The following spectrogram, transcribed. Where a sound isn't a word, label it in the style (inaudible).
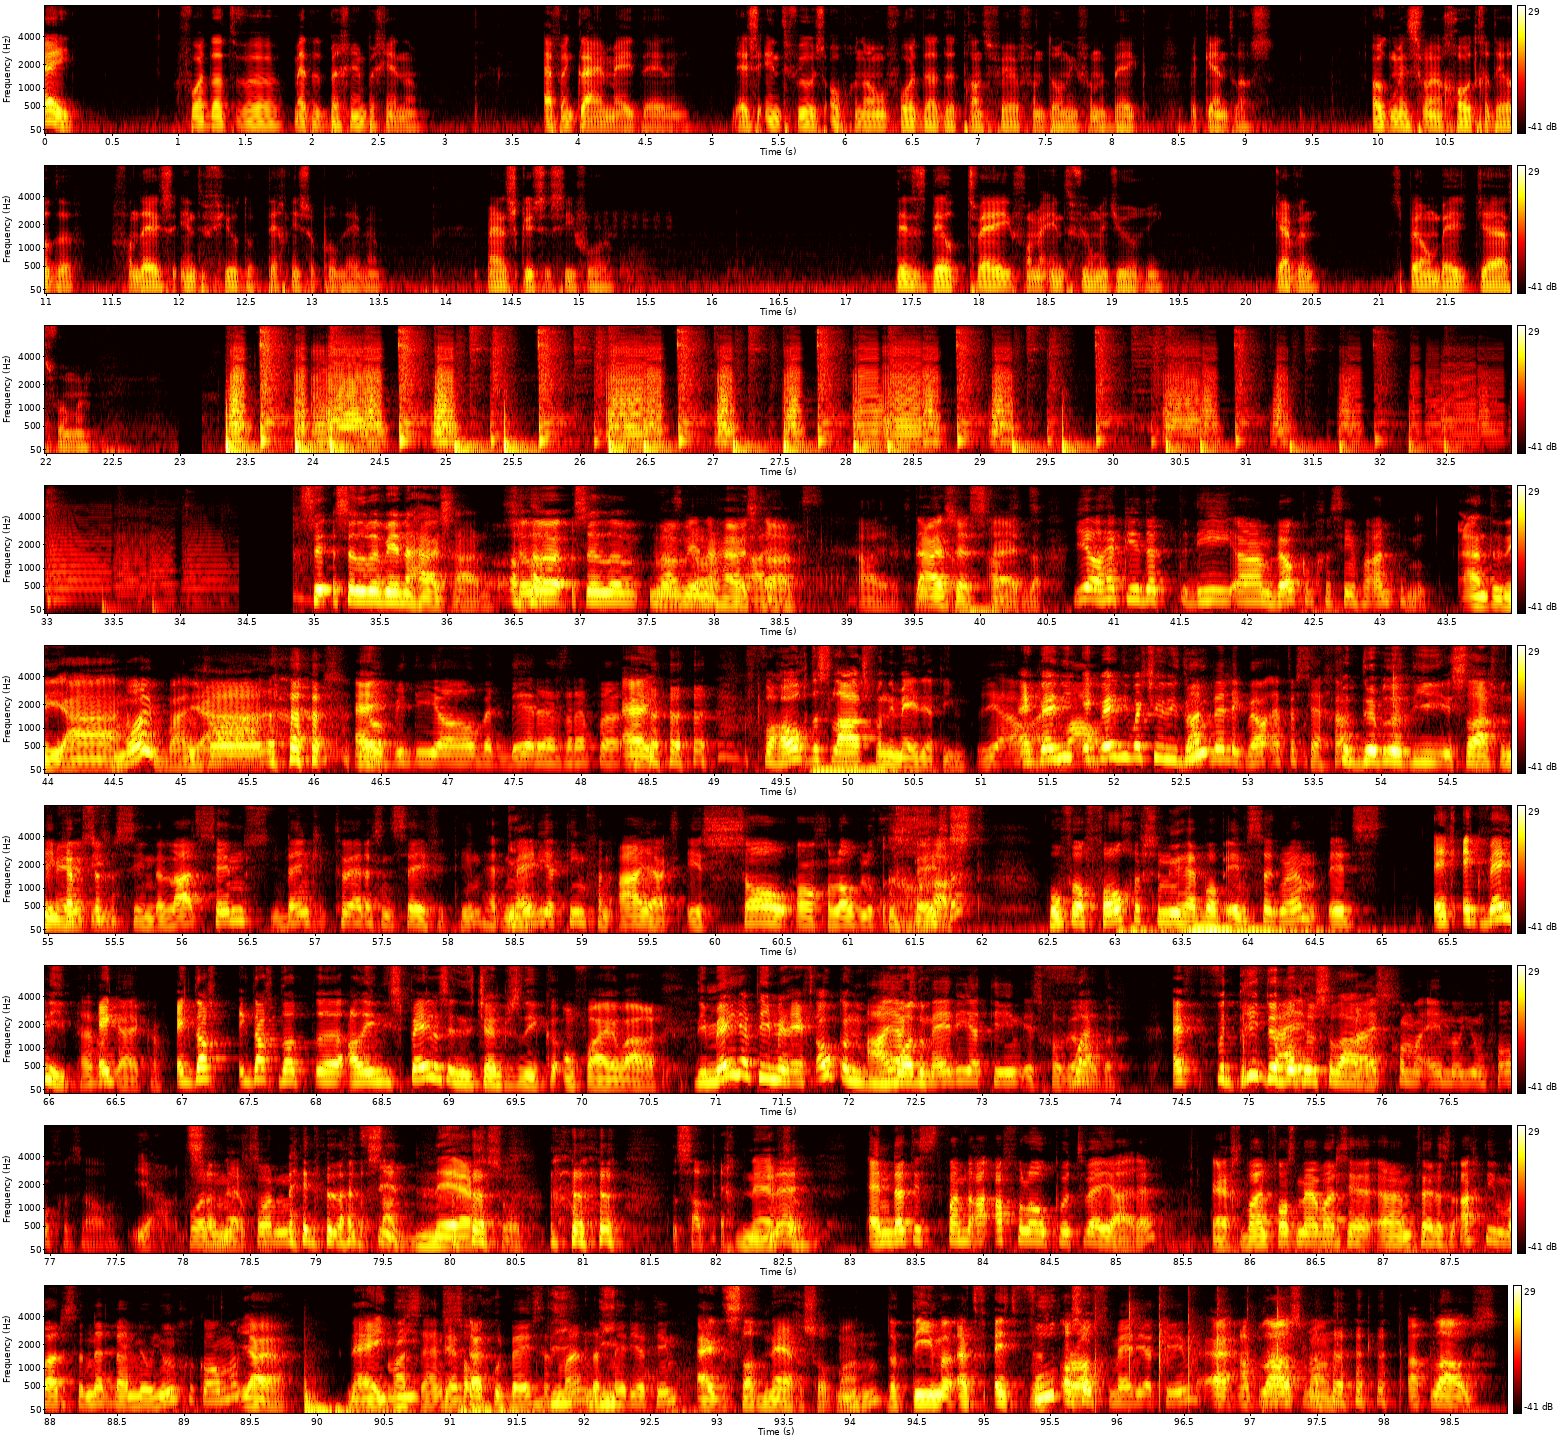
Hey, voordat we met het begin beginnen, even een kleine mededeling. Deze interview is opgenomen voordat de transfer van Donny van der Beek bekend was. Ook missen we een groot gedeelte van deze interview door technische problemen. Mijn excuses hiervoor. Dit is deel 2 van mijn interview met Jury. Kevin, speel een beetje jazz voor me. Zullen we weer naar huis gaan? Zullen we, (laughs) zullen we maar weer naar huis gaan? Ajax. Ajax. De thuiswedstrijd. Amsterdam. Yo, heb je dat, die ehm, welkom gezien van Anthony? Anthony, ja. Mooi man. Ja. (laughs) Video met Neres rappen. Hey, (laughs) verhoog de salaris van die mediateam. Ja, ik, weet niet, ik weet niet wat jullie Dat doen. wil ik wel even zeggen. Verdubbelen die salaris van die Ik heb ze mediateam. gezien. De laatste, sinds denk ik 2017. Het Ja. mediateam van Ajax is zo ongelooflijk goed bezig. Hoeveel volgers ze nu hebben op Instagram. It's... Ik, ik weet niet. Even Ik, kijken. ik, dacht, ik dacht dat eh, alleen die spelers in de Champions League on fire waren. Die mediateam heeft ook een Ajax mother- mediateam is geweldig. heeft verdriedubbeld hun salaris. 5,1 miljoen volgers al. Ja, dat Voor een, voor een Dat Nederlands staat team. nergens op. (laughs) Dat staat echt nergens Nee. op. En dat is van de afgelopen twee jaar, hè? Echt. Want volgens mij waren ze, ehm 2018 waren ze net bij een miljoen gekomen. Ja, ja. Nee, maar die, zijn dat- zo dat- goed bezig, die- man, dat die- mediateam. Hey, dat staat nergens op, man. Mhm. Dat team, het, het voelt Dus alsof... mediateam. Eh, applaus, man. (laughs) applaus.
